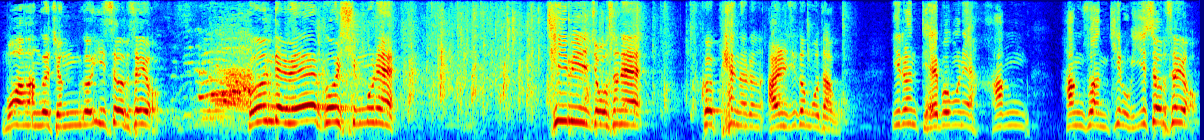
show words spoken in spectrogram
모함한 거 증거 있어 없어요? 그런데 왜 그 신문에 TV조선의 그 패널은 알지도 못하고 이런 대법원의 항, 항소한 기록이 있어 없어요?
